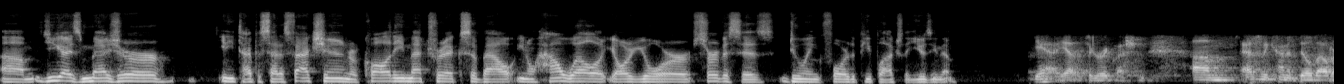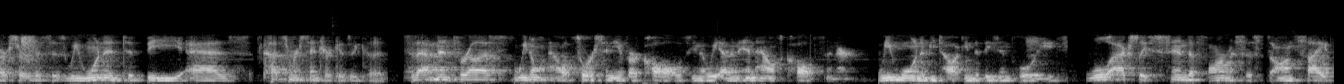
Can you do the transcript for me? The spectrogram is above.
Um, do you guys measure any type of satisfaction or quality metrics about you know how well are your services doing for the people actually using them yeah yeah that's a great question um, as we kind of build out our services we wanted to be as customer centric as we could. So that meant for us we don't outsource any of our calls. You know we have an in-house call center. We want to be talking to these employees. We'll actually send a pharmacist on site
